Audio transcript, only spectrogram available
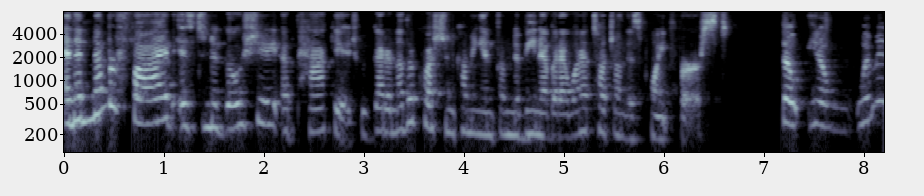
And then number five is to negotiate a package. We've got another question coming in from Navina, but I want to touch on this point first. So, you know, women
